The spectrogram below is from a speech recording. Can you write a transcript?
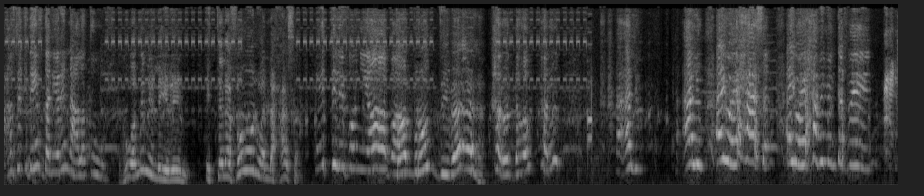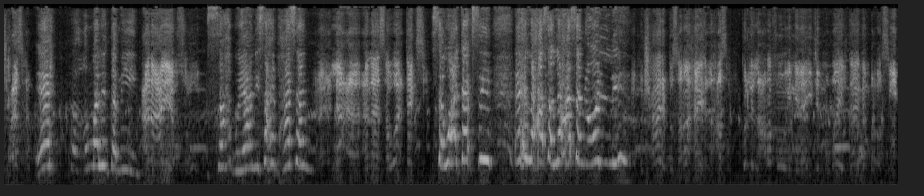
عاوزاه كده يفضل يرن على طول. هو مين اللي يرن؟ التليفون ولا حسن؟ التليفون يابا طب ردي بقى. هرد أهو هرد. ألو ألو. أيوه يا حسن. أيوه يا حبيبي أنت فين؟ أنا مش حسن. إيه؟ أمال أنت مين؟ أنا علي أبو سعود صاحبه يعني صاحب حسن؟ لا أنا سواق تاكسي. سواق تاكسي؟ إيه اللي حصل؟ لحسن قول لي. مش عارف بصراحة إيه اللي حصل. كل اللي أعرفه إني لقيت الموبايل ده جنب الرصيف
